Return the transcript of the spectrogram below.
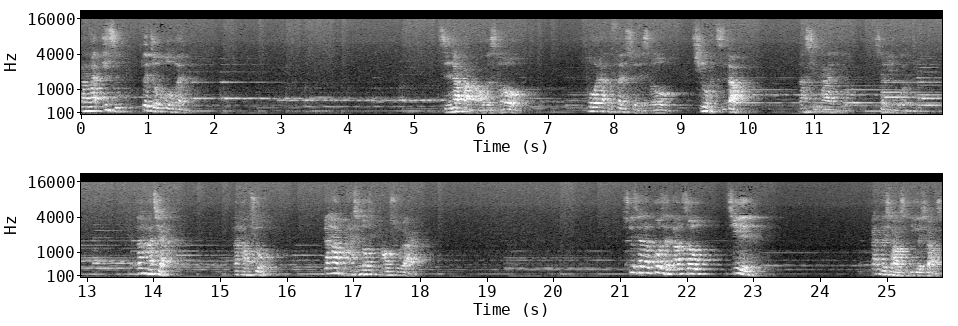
当他一直对着我们指那把矛的时候，泼那个粪水的时候，其实我们知道那是他的生命问题。让他讲，让他做，让他把那些东西抛出来。所以在那过程当中，借。半个小时，一个小时，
